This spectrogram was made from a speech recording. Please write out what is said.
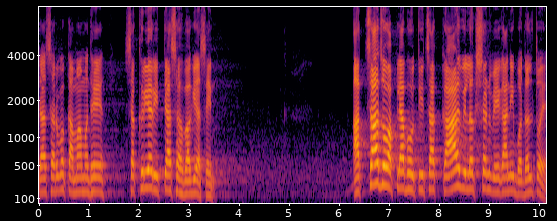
त्या सर्व कामामध्ये सक्रियरित्या सहभागी असेन. आजचा जो आपल्या भोवतीचा काळ विलक्षण वेगाने बदलतोय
